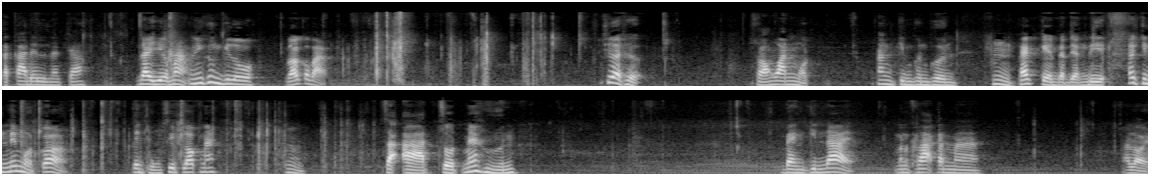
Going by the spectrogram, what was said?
ตะกร้าได้เลยนะจ๊ะ ได้เยอะมาก นี่ครึ่งกิโลร้อยกว่าบาท เชื่อเถอะ สองวันหมด นั่งกินเพลินๆแพ็กเกจแบบอย่างดี ถ้ากินไม่หมดก็เป็นถุงซิปล็อกนะ อืม สะอาดสดแม่หืน แบ่งกินได้ มันคละกันมา อร่อย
